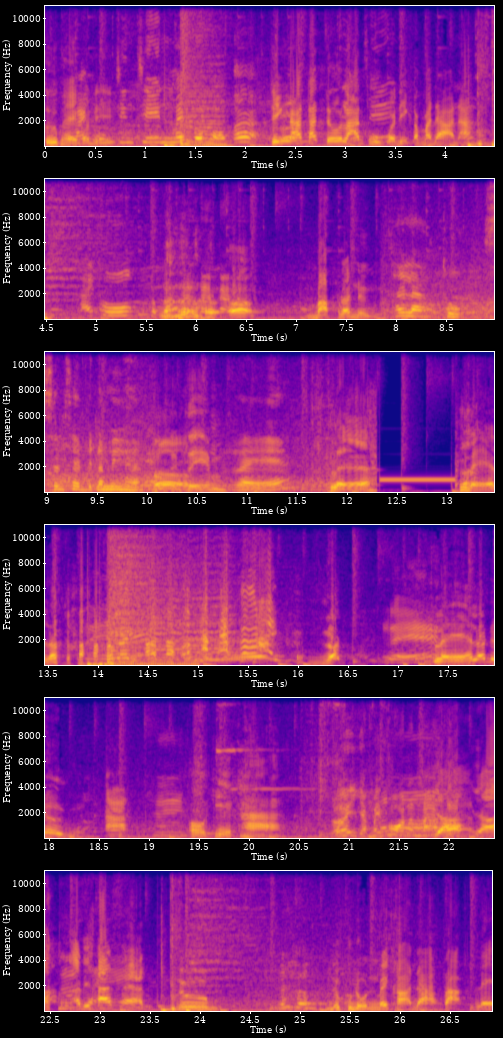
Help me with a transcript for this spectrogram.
ซื้อแพงขายกว่าถูนี้กจริงๆไม่โกหกอะจริงนะ ถ้าเจอร้านถูกกว่านี้กลับมาด่านะ ขายถูก เออ บัฟละหนึ่งใช่แล้วถูกเซมเซมวิตนามินฮะเออ เซมแหลแหลๆแหล่แล้วลดแหลแหล่แล้วหนึ่งอะ โอเคค่ะเฮ้ย ยังไม่พอนั่นฮะยังยังอันนี้ห้าแสนลืม เดี๋ยวกูโดนไม่ค้าด่าสาบแหล่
